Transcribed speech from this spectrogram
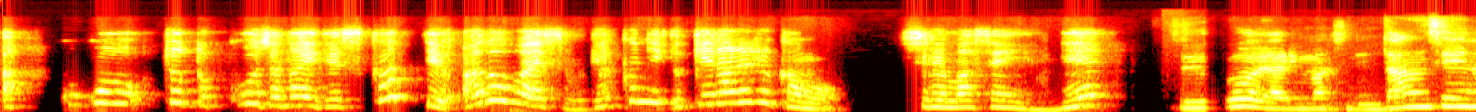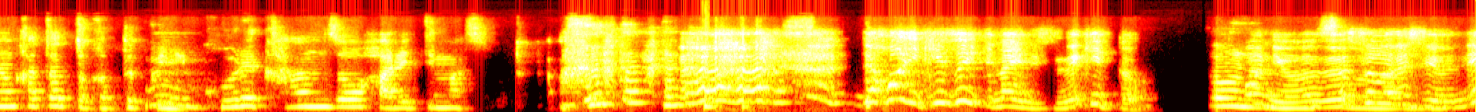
あ、ここちょっとこうじゃないですかっていうアドバイスも逆に受けられるかもしれませんよね。すごいありますね。男性の方とか特うんにこれ肝臓腫れてますとか。で、本に気づいてないんですね、きっと。そう本人はそうですよね。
